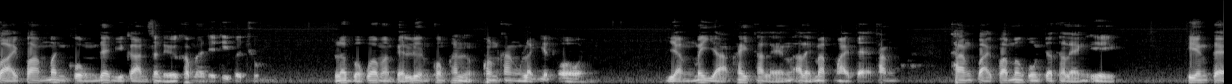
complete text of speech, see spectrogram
ฝ่ายความมั่นคงได้มีการเสนอเข้ามาในที่ประชุม แล้วบอกว่ามันเป็นเรื่องค่อนข้างค่อนข้างละเอียดอ่อน ยังไม่อยากให้แถลงอะไรมากมาย แต่ทางทางฝ่ายความมั่นคงจะแถลงเอง เพียงแต่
